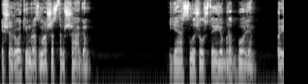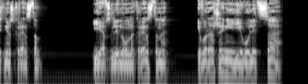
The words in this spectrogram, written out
и широким размашистым шагом. «Я слышал, что ее брат болен», – произнес Крэнстон. Я взглянул на Крэнстона, и выражение его лица,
